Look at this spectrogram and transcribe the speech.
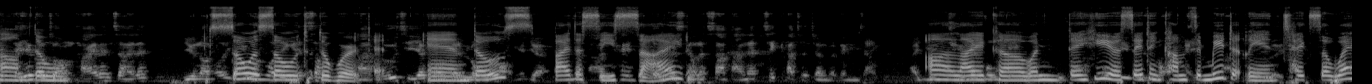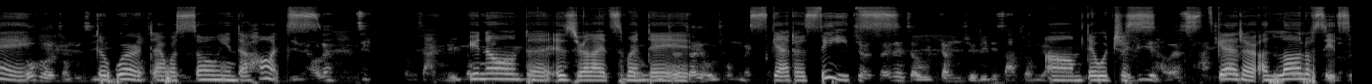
um, the sower sowed the word, and those by the seaside uh, like uh, when they hear Satan comes immediately and takes away the word that was sown in their hearts. You know, the Israelites, when they scatter seeds, um, they would just scatter a lot of seeds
